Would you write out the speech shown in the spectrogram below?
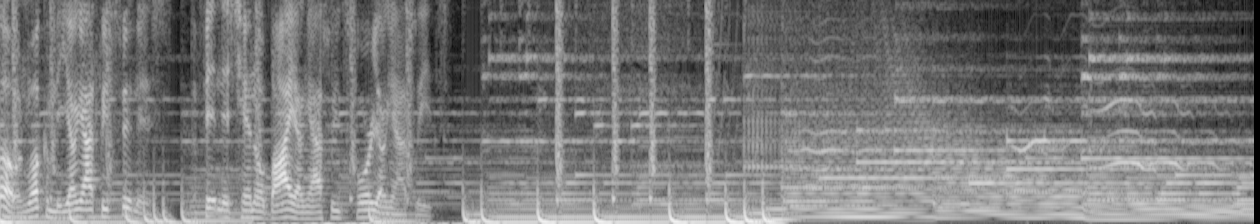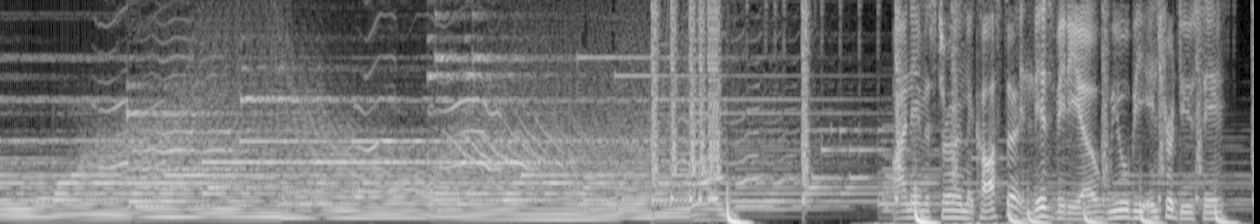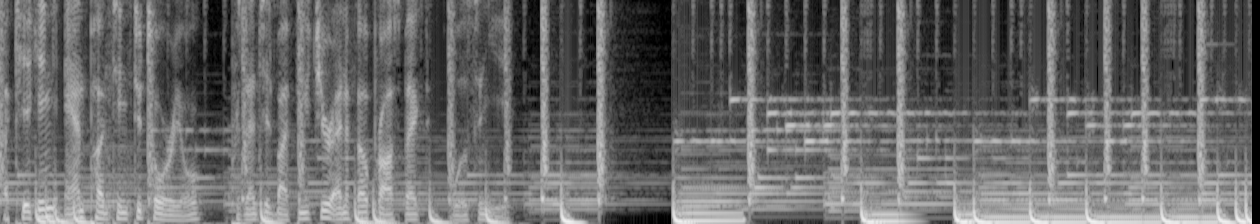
Hello, and welcome to Young Athletes Fitness, a fitness channel by young athletes for young athletes. My name is Sterling Acosta. In this video, we will be introducing a kicking and punting tutorial presented by future NFL prospect Wilson Yee.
